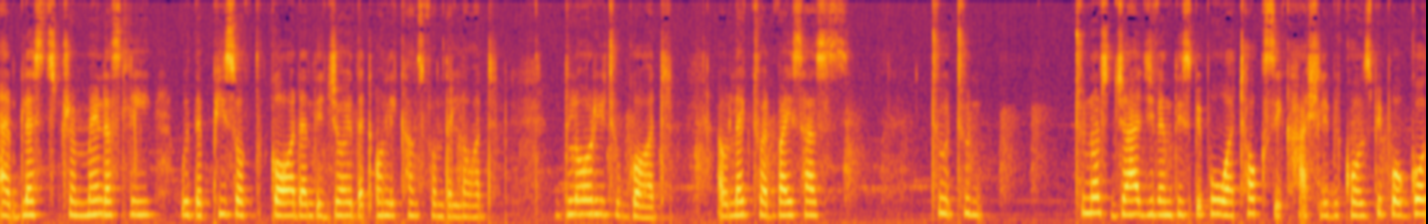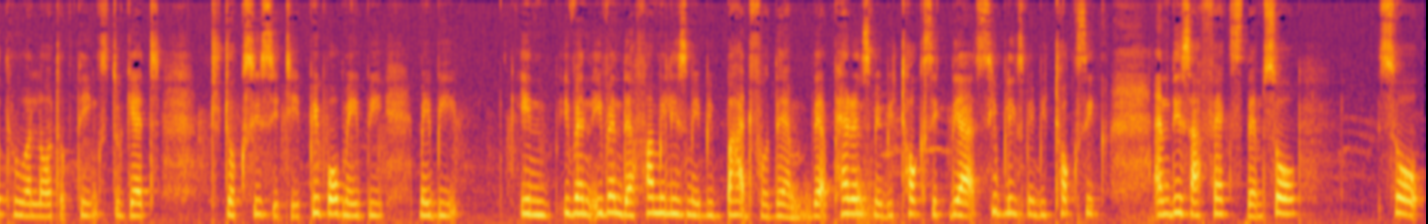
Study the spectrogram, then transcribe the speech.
and blessed tremendously with the peace of God and the joy that only comes from the Lord. Glory to God. I would like to advise us to to to not judge even these people who are toxic harshly because people go through a lot of things to get to toxicity. People may be maybe in even even their families may be bad for them. Their parents may be toxic, their siblings may be toxic, and this affects them. So so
